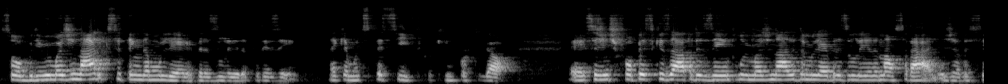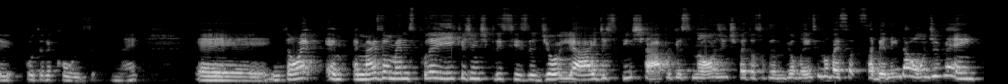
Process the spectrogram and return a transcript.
Sobre o imaginário que se tem da mulher brasileira, por exemplo, né, que é muito específico aqui em Portugal. É, se a gente for pesquisar, por exemplo, o imaginário da mulher brasileira na Austrália, já vai ser outra coisa, né? É, então é, é, é, mais ou menos por aí que a gente precisa de olhar e destrinchar, porque senão a gente vai estar sofrendo violência e não vai saber nem da onde vem.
